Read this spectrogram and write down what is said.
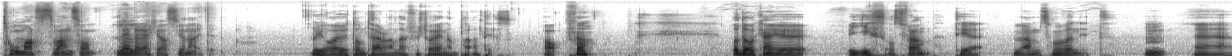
Thomas Svensson, Lilleräckas United. Och jag är utom tävlan, därför står jag inom parentes. Ja. och då kan ju vi gissa oss fram till vem som har vunnit. Mm. Eh,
